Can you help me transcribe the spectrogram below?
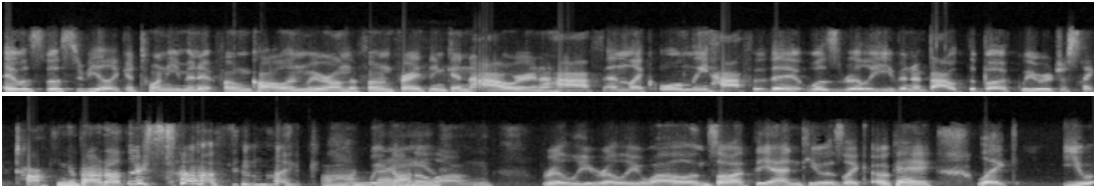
it was supposed to be like a 20 minute phone call and we were on the phone for I think an hour and a half and like only half of it was really even about the book. We were just like talking about other stuff and like Oh, we got along really really well. And so at the end he was like, "Okay, like you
